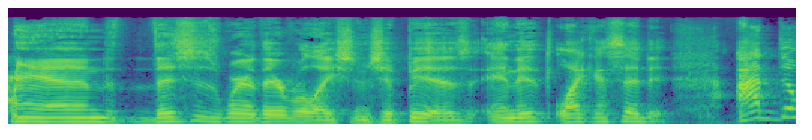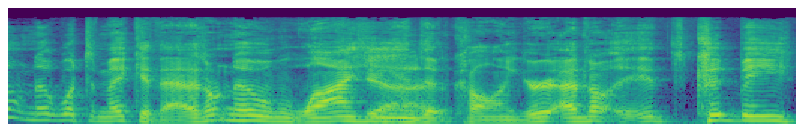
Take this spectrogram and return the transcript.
And this is where their relationship is. And it, like I said, I don't know what to make of that. I don't know why he Yeah. ended up calling her. I don't. It could be,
